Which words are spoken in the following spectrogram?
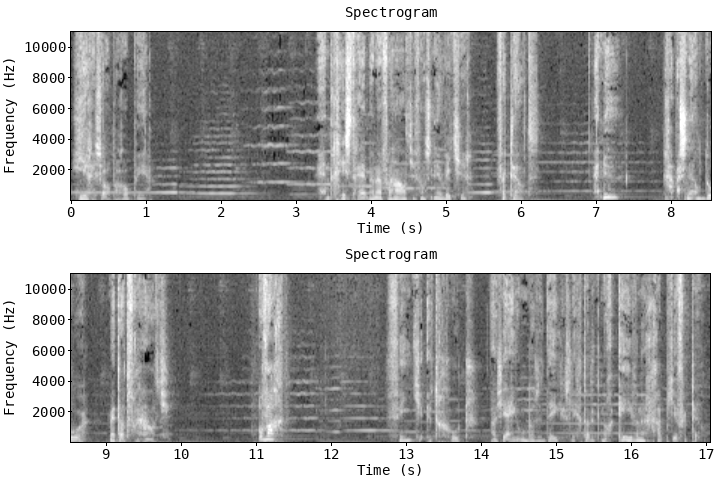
Hier is opa Rob weer. En gisteren hebben we een verhaaltje van Sneeuwwitje verteld. En nu gaan we snel door met dat verhaaltje. Of wacht. Vind je het goed als jij onder de dekens ligt dat ik nog even een grapje vertel?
